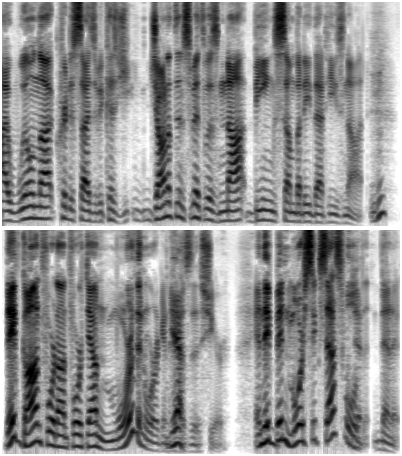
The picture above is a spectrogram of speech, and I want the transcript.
I will not criticize it because Jonathan Smith was not being somebody that he's not. They've gone for it on fourth down more than Oregon Mm-hmm. Yeah. has this year, and they've been more successful Yeah. than it.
